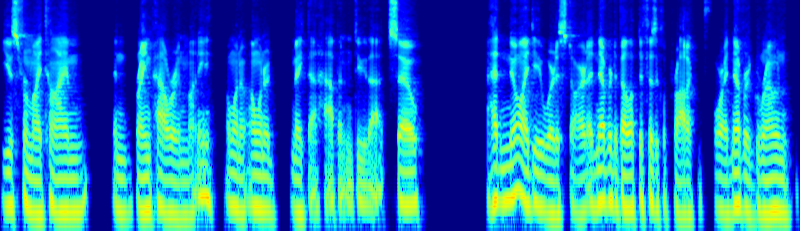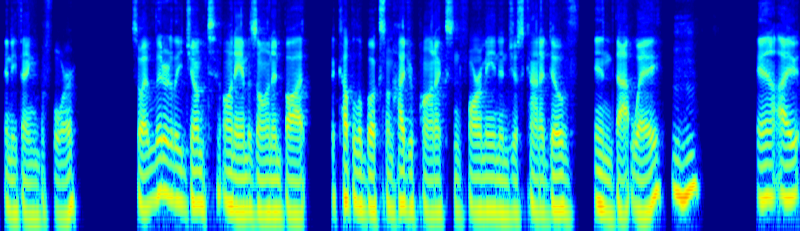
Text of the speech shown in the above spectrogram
use for my time and brain power and money. I want to I want to make that happen and do that. So I had no idea where to start. I'd never developed a physical product before. I'd never grown anything before. So I literally jumped on Amazon and bought a couple of books on hydroponics and farming and just kind of dove in that way. Mm-hmm. And I,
